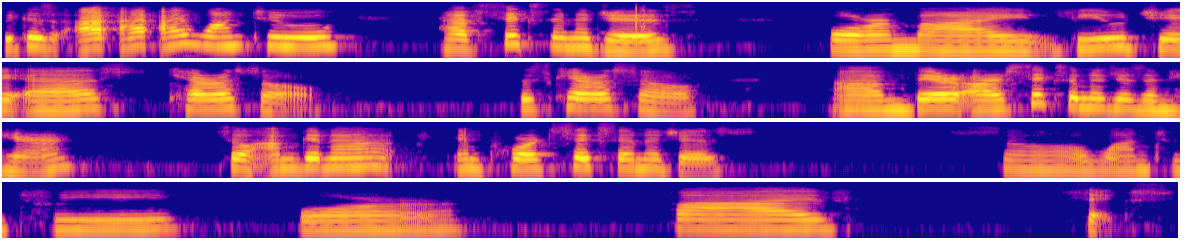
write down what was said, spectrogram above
because I, I, I want to have six images for my Vue.js carousel, this carousel. Um, there are six images in here, so I'm gonna import six images. So one, two, three, four, five, six.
